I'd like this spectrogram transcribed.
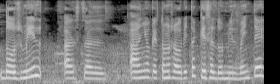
2000 hasta el año que estamos ahorita, que es el 2020.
